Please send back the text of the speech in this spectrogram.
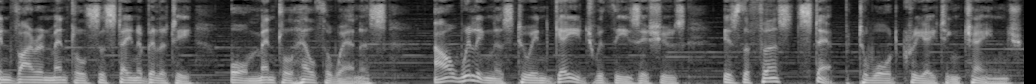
environmental sustainability, or mental health awareness, our willingness to engage with these issues is the first step toward creating change.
